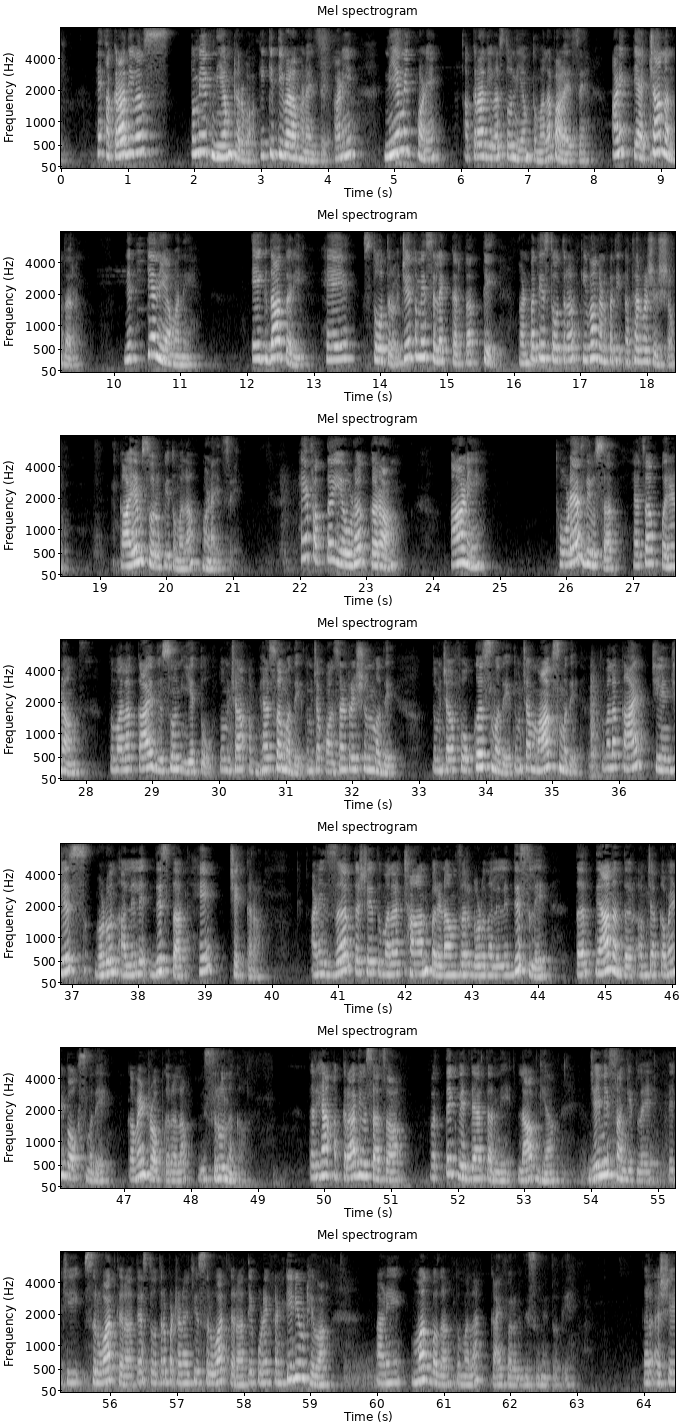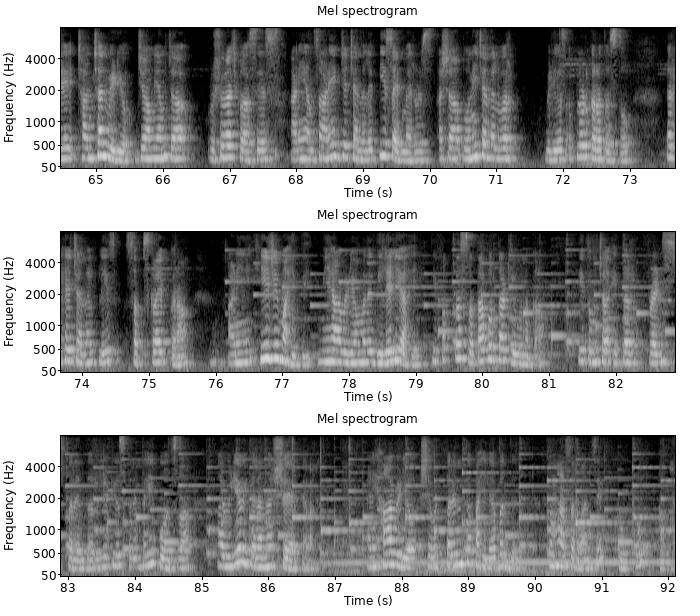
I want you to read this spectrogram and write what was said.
हे अकरा दिवस तुम्ही एक नियम ठरवा की किती वेळा म्हणायचे आणि नियमितपणे अकरा दिवस तो नियम तुम्हाला पाळायचा आहे आणि त्याच्यानंतर नित्य नियमाने एकदा तरी हे स्तोत्र जे तुम्ही सिलेक्ट करतात ते गणपती स्तोत्र किंवा गणपती अथर्व कायमस्वरूपी तुम्हाला म्हणायचे हे फक्त एवढं करा. आणि थोड्याच दिवसात ह्याचा परिणाम तुम्हाला काय दिसून येतो? तुमच्या अभ्यासामध्ये तुमच्या कॉन्सन्ट्रेशनमध्ये तुमच्या फोकसमध्ये तुमच्या मार्क्समध्ये तुम्हाला काय चेंजेस घडून आलेले दिसतात हे चेक करा. आणि जर तसे तुम्हाला छान परिणाम जर घडून आलेले दिसले तर त्यानंतर आमच्या कमेंट बॉक्समध्ये कमेंट ड्रॉप करायला विसरू नका. तर ह्या अकरा दिवसाचा प्रत्येक विद्यार्थ्यांनी लाभ घ्या. जे मी सांगितलं आहे त्याची सुरुवात करा त्या स्तोत्रपठणाची सुरुवात करा ते पुढे कंटिन्यू ठेवा. आणि मग बघा तुम्हाला काय फरक दिसून येतो ते. तर असे छान छान व्हिडिओ जे आम्ही आमच्या ऋषुराज क्लासेस आणि आमचं अनेक जे चॅनल आहे पीस ॲडमायरर्स अशा दोन्ही चॅनलवर व्हिडिओज अपलोड करत असतो. तर हे चॅनल प्लीज सबस्क्राईब करा. आणि ही जी माहिती मी ह्या व्हिडिओमध्ये दिलेली आहे ती फक्त स्वतःपुरता ठेवू नका. ती तुमच्या इतर फ्रेंड्सपर्यंत रिलेटिव्सपर्यंतही पोहोचवा. हा व्हिडिओ इतरांना शेअर करा. आणि हा व्हिडिओ शेवटपर्यंत पाहिल्याबद्दल तुम्हा सर्वांचे खूप खूप आभार.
